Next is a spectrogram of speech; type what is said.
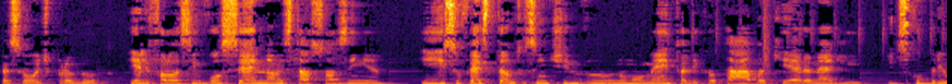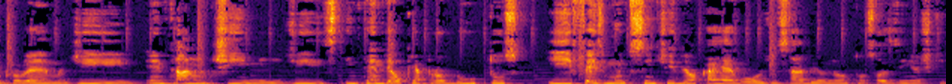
pessoa de produto. E ele falou assim: você não está sozinha. E isso fez tanto sentido no momento ali que eu tava, que era, né, de, de, descobrir o problema, de entrar num time, de entender o que é produtos. E fez muito sentido eu carrego hoje, sabe? Eu não tô sozinha, acho que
